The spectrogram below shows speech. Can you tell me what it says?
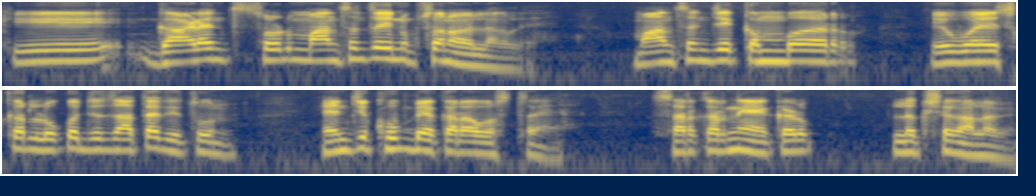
की गाड्यांचं सोडून माणसांचंही नुकसान व्हायला लागलं आहे माणसांचे कंबर हे वयस्कर लोक जे जातात इथून यांची खूप बेकार अवस्था आहे. सरकारने याकडं लक्ष घालावे.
